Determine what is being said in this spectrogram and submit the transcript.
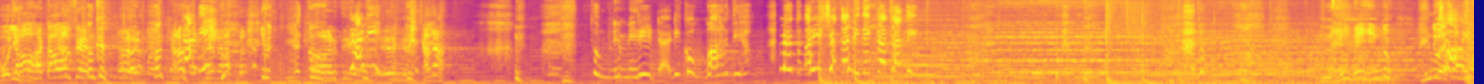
बोलिए। जाओ हटाओ उसे। अरे मार दिया। चला। तुमने मेरे डैडी को मार दिया। मैं तुम्हारी शक्ल नहीं देखना चाहती। नहीं नहीं हिंदू हिंदू ऐसा नहीं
